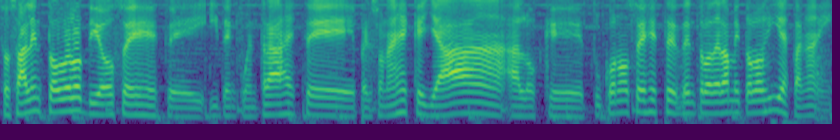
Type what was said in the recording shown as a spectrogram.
So, salen todos los dioses este, y- te encuentras este, personajes que ya a los que tú conoces este, dentro de la mitología están ahí.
